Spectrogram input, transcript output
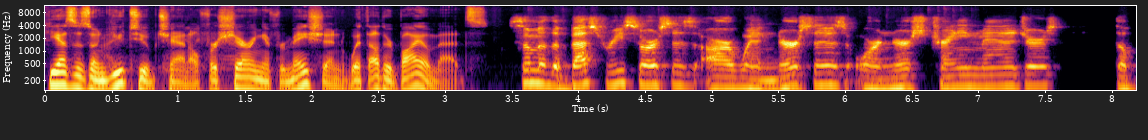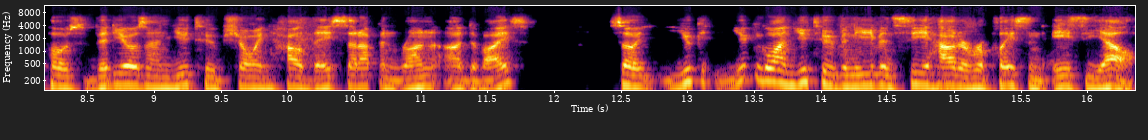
He has his own YouTube channel for sharing information with other biomeds. Some of the best resources are when nurses or nurse training managers they'll post videos on YouTube showing how they set up and run a device. So you can you can go on YouTube and even see how to replace an ACL.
